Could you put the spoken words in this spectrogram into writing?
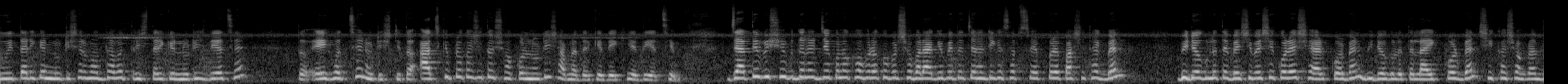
দুই তারিখের নোটিশের মধ্যে আবার ত্রিশ তারিখের নোটিশ দিয়েছে। তো এই হচ্ছে নোটিশটি। তো আজকে প্রকাশিত সকল নোটিশ আপনাদেরকে দেখিয়ে দিয়েছি। জাতীয় বিশ্ববিদ্যালয়ের যে কোনো খবরাখবর সবার আগে পেতে চ্যানেলটিকে সাবস্ক্রাইব করে পাশে থাকবেন। ভিডিওগুলোতে বেশি বেশি করে শেয়ার করবেন, ভিডিওগুলোতে লাইক করবেন, শিক্ষা সংক্রান্ত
